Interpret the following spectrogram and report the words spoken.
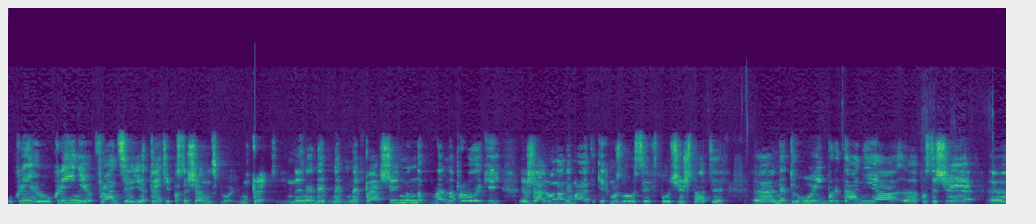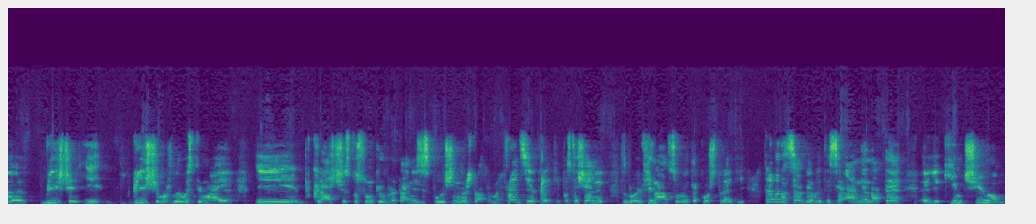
Украї- Україні Франція є третій постачальник зброї. Ну, третій, не, не, не, не, перший. На, на, на превеликий жаль, вона не має таких можливостей, як Сполучені Штати. Е, не другий Британія е, постачає е, більше і більші можливості має і кращі стосунки у Британії зі Сполученими Штатами. Франція третій постачальник зброї, фінансовий також третій. Треба на це дивитися, а не на те, яким чином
